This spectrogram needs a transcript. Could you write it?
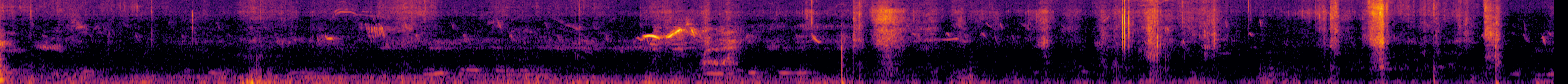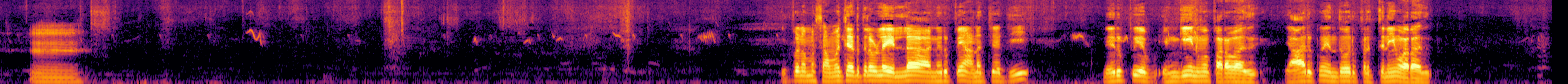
இப்போ நம்ம சமைச்ச இடத்துல உள்ள எல்லா நெருப்பையும் அணைச்சாச்சு. நெருப்பு எப் எங்கேயும் இனிமேல் பரவாது. யாருக்கும் எந்த ஒரு பிரச்சனையும் வராது.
